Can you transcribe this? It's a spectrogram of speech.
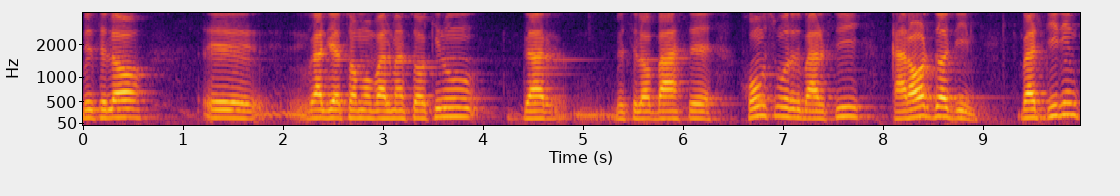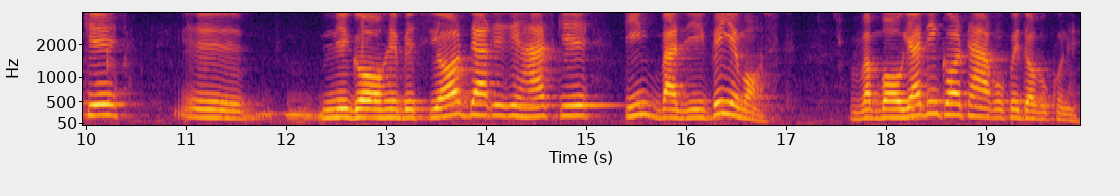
به صلاح ولیتاما و المساکین رو در به صلاح بحث خمس مورد بررسی قرار دادیم. و دیدیم که نگاه بسیار دقیقی هست که این وظیفه ماست و باید این کار تحقق پیدا بکنه.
